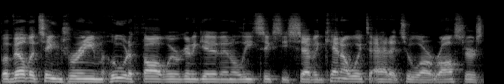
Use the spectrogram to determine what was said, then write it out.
But Velveteen Dream, who would have thought we were going to get it in Elite 67? Cannot wait to add it to our rosters.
